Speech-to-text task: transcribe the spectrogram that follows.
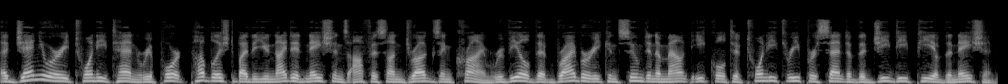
A January 2010 report published by the United Nations Office on Drugs and Crime revealed that bribery consumed an amount equal to 23% of the GDP of the nation.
